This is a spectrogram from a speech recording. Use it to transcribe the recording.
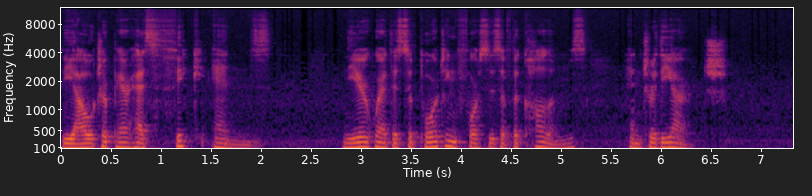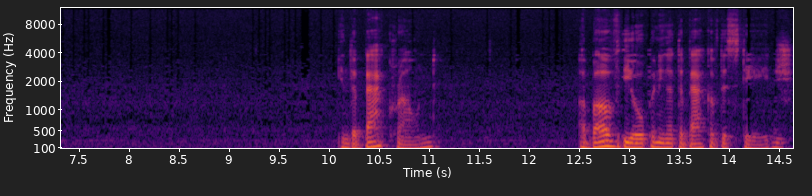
The outer pair has thick ends, near where the supporting forces of the columns enter the arch. In the background, above the opening at the back of the stage,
